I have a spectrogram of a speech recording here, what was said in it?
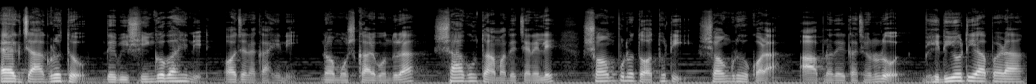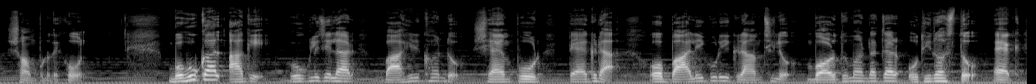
এক জাগ্রত দেবী সিংহবাহিনীর অজানা কাহিনী। নমস্কার বন্ধুরা, স্বাগত আমাদের চ্যানেলে। সম্পূর্ণ তথ্যটি সংগ্রহ করা আপনাদের কাছে অনুরোধ। ভিডিওটি আপনারা সম্পূর্ণ দেখুন। বহুকাল আগে হুগলি জেলার বাহিরখণ্ড, শ্যামপুর, ট্যাগড়া ও বালিগুড়ি গ্রাম ছিল বর্ধমান রাজার অধীনস্থ এক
